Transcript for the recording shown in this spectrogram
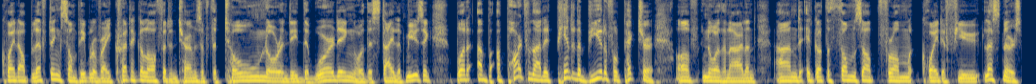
Quite uplifting. Some people are very critical of it in terms of the tone or indeed the wording or the style of music. But apart from that, it painted a beautiful picture of Northern Ireland and it got the thumbs up from quite a few listeners.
